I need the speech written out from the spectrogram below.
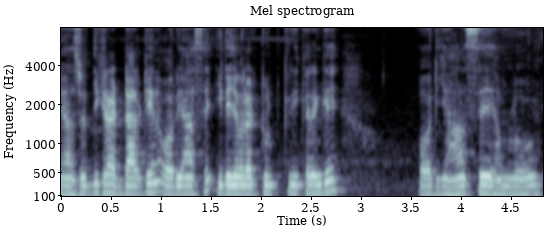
यहाँ से दिख रहा है डार्किन और यहाँ से इरेज वाला टूल क्लिक करेंगे. और यहाँ से हम लोग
